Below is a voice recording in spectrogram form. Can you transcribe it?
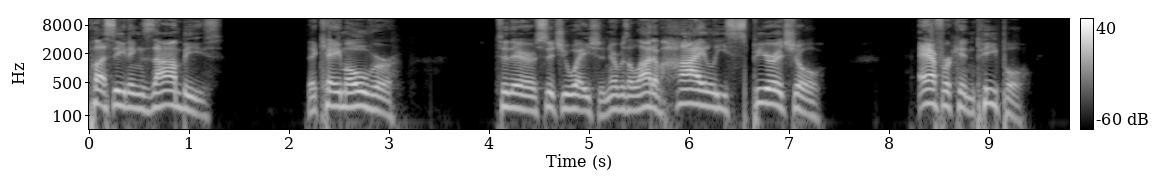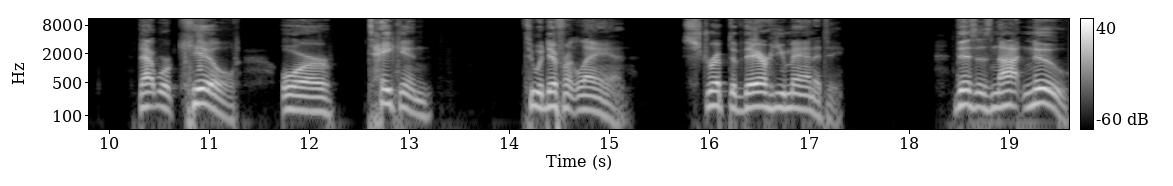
pus eating zombies that came over to their situation. There was a lot of highly spiritual African people that were killed or taken to a different land, stripped of their humanity. This is not new.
